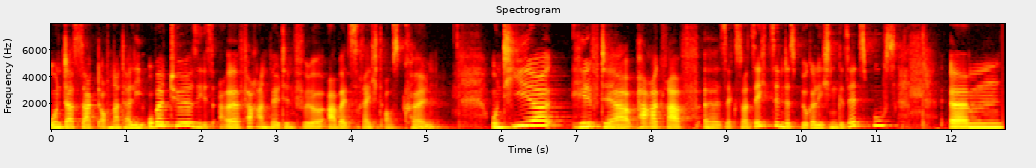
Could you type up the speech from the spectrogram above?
Und das sagt auch Nathalie Obertür. Sie ist äh, Fachanwältin für Arbeitsrecht aus Köln. Und hier hilft der Paragraph äh, 616 des bürgerlichen Gesetzbuchs ähm,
